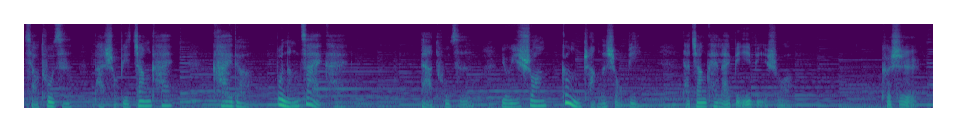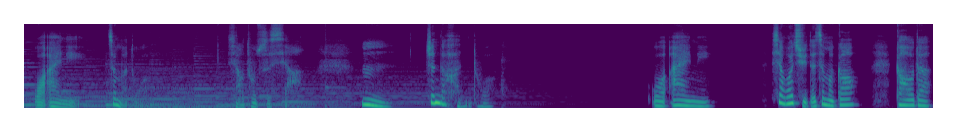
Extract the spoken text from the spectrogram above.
小兔子。手臂张开，开的不能再开。大兔子有一双更长的手臂，它张开来比一比，说：“可是我爱你这么多。”小兔子想：“嗯，真的很多。我爱你，像我举得这么高，高的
